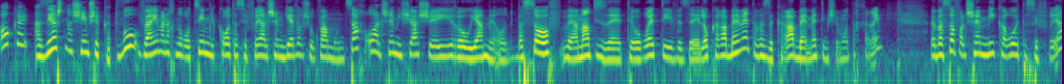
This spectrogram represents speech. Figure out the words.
אוקיי, אז יש נשים שכתבו, והאם אנחנו רוצים לקרוא את הספרייה על שם גבר שהוא כבר מונצח, או על שם אישה שהיא ראויה מאוד. בסוף, ואמרתי זה תיאורטי וזה לא קרה באמת, אבל זה קרה באמת עם שמות אחרים, ובסוף על שם מי קראו את הספרייה?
